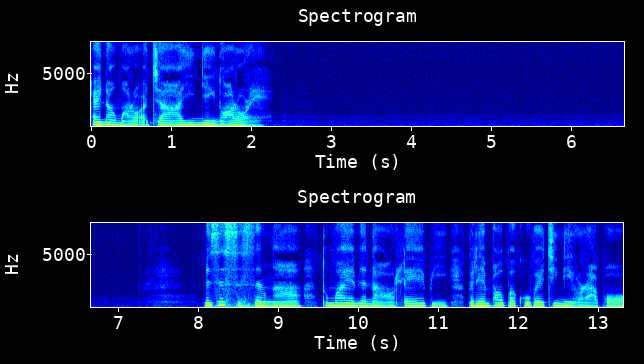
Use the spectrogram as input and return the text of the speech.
အဲ့နောက်မှာတော့အကြာကြီးငြိမ်သွားတော့တယ်မစ္စစ်ဆစ်ဆန်ကသူမရဲ့မျက်နှာကိုလှဲပြီးပဒင်းပေါက်ဘက်ကိုပဲကြည့်နေတော့တာပေါ့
